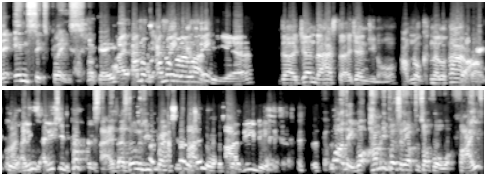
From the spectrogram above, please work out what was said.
they're in sixth place. Okay, I, I I'm not. I'm I not gonna lie think- to you. Yeah, the agenda has to agenda. You know, I'm not gonna lie, bro. Alright, cool. At least, at least you preference that. As, as long as you practice that. I did it. What are they? What? How many points are they off the top four? What? Five?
